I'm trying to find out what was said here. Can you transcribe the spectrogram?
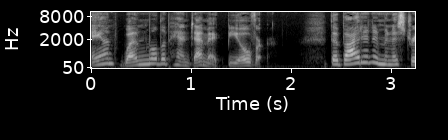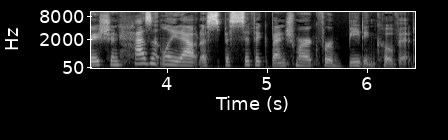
And when will the pandemic be over? The Biden administration hasn't laid out a specific benchmark for beating COVID.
